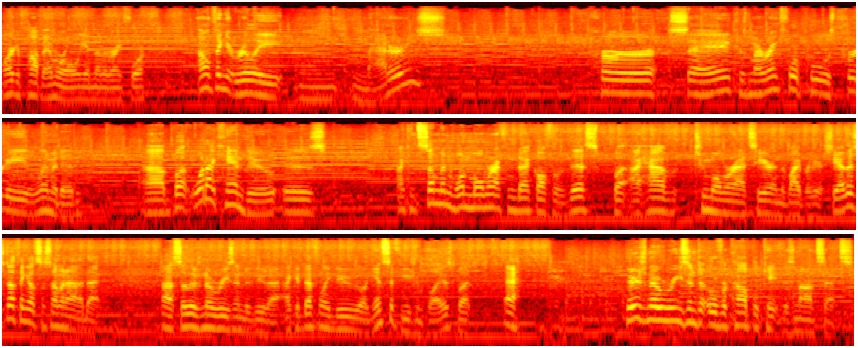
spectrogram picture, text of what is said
Or I can pop Emerald, and get another rank 4. I don't think it really matters, per se, because my rank 4 pool is pretty limited. Uh, but what I can do is I can summon one Momorat from deck off of this, but I have two Momorats here and the Viper here. So yeah, there's nothing else to summon out of deck. Uh, so there's no reason to do that. I could definitely do like instant fusion plays, but eh. There's no reason to overcomplicate this nonsense.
